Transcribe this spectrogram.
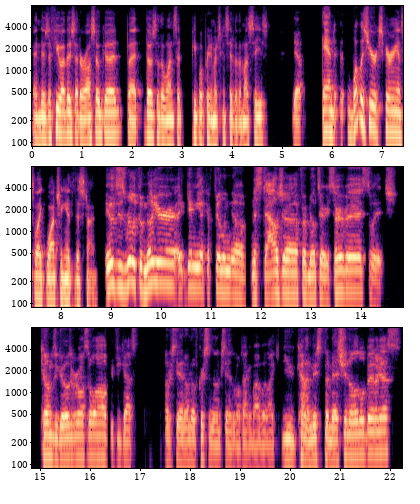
And there's a few others that are also good, but those are the ones that people pretty much consider the must sees. Yep. And what was your experience like watching it this time? It was just really familiar. It gave me like a feeling of nostalgia for military service, which comes and goes every once in a while. If you guys understand, I don't know if Christian understands what I'm talking about, but like you kind of miss the mission a little bit, I guess.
